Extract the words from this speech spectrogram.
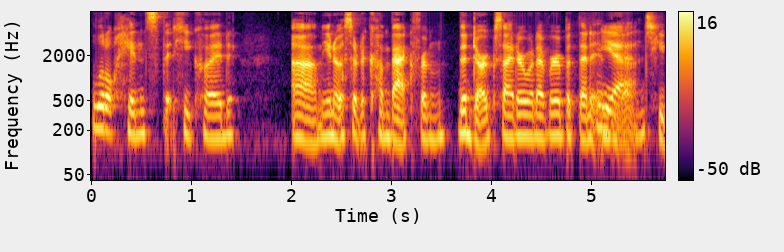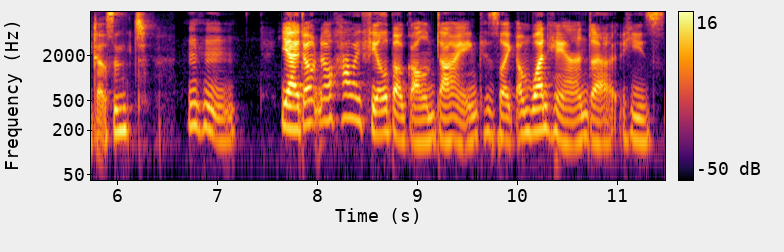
little hints that he could, um, you know, sort of come back from the dark side or whatever. But then in Yeah. the end, he doesn't. Yeah, I don't know how I feel about Gollum dying because, like, on one hand, uh, he's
